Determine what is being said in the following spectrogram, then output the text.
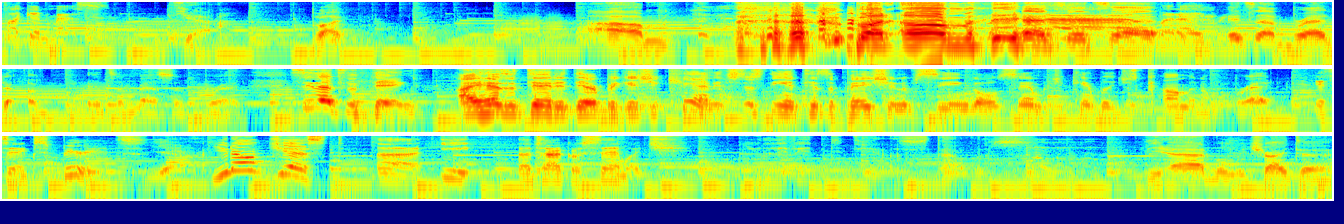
fucking mess. Yeah. But um but um yeah, it's it's uh I agree. it's a bread of it's a mess of bread. See that's the thing. I hesitated there because you can't. It's just the anticipation of seeing the whole sandwich. You can't really just comment on bread. It's an experience. Yeah. You don't just uh, eat a taco sandwich. You live it. Yes, that was the ad when we tried to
